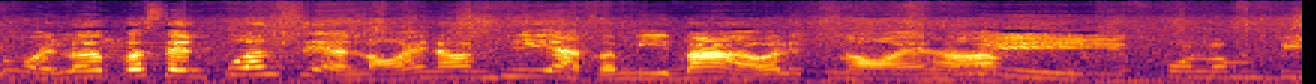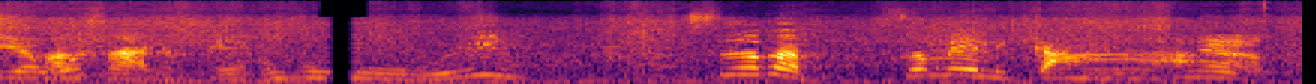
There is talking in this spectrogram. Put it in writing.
สวยๆเลยเปอร์เซ็นต์เปื้อนเสียน้อยนะพี่อาจจะมีบ้างแต่ว่าเล็กน้อยนะๆคะอุ้ยโคลัมเบียความเวะสะอาดกันเองโอ้โหเสื้อ แบบเสื้ออเมริกาเนี่ยโค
